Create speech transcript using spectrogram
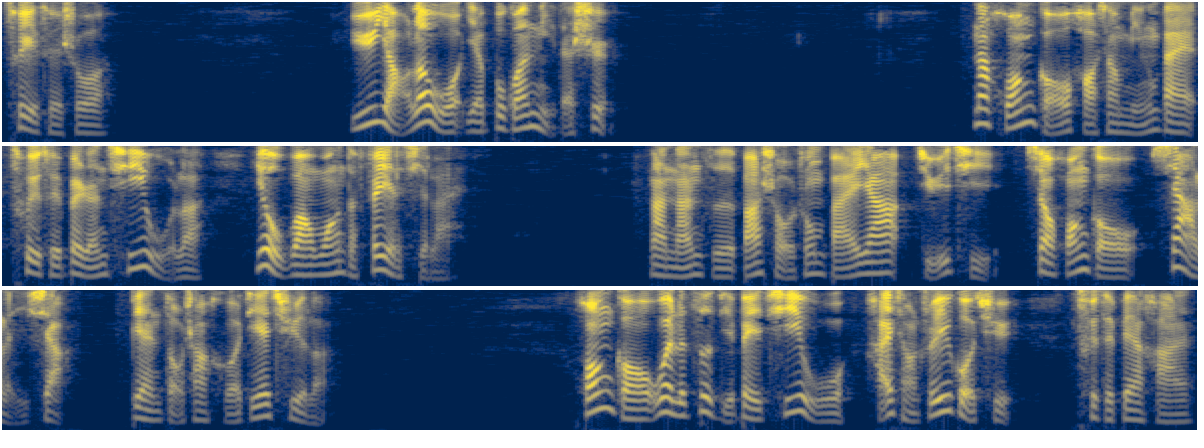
翠翠说：“鱼咬了我也不关你的事。”那黄狗好像明白翠翠被人欺侮了，又汪汪的吠了起来。那男子把手中白鸭举起，向黄狗吓了一下，便走上河街去了。黄狗为了自己被欺侮，还想追过去，翠翠便喊：“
